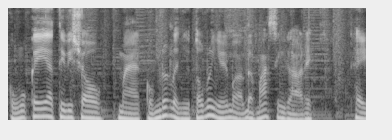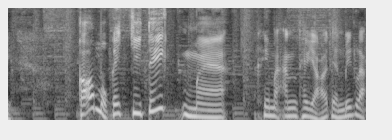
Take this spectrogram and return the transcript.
cũng một cái à, TV show mà cũng rất là nhiều, tốn rất nhiều mà The Masked Singer đi. Thì có một cái chi tiết mà khi mà anh theo dõi thì anh biết là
